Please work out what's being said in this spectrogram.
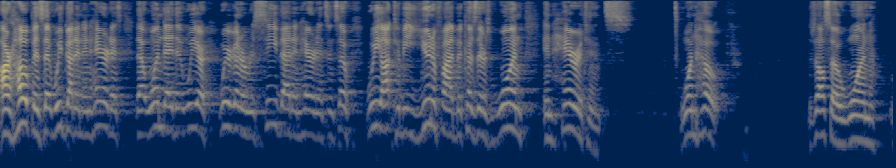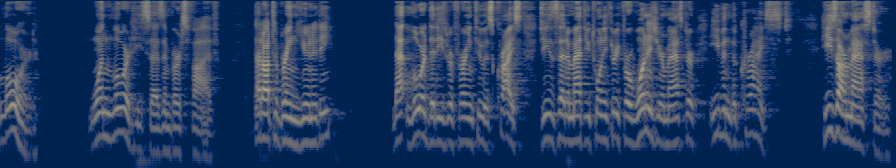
Our hope is that we've got an inheritance that one day that we are we're going to receive that inheritance. And so we ought to be unified because there's one inheritance, one hope. There's also one Lord. One Lord, he says in verse 5. That ought to bring unity. That Lord that he's referring to is Christ. Jesus said in Matthew 23, For one is your master, even the Christ. He's our master.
